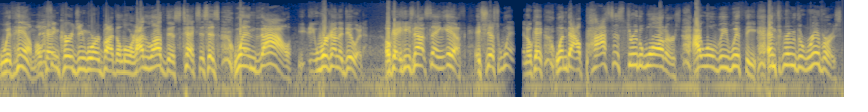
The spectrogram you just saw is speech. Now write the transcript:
with Him. Okay, this encouraging word by the Lord. I love this text. It says, "When thou," we're going to do it. Okay, he's not saying if, it's just when. Okay, when thou passest through the waters, I will be with thee, and through the rivers,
